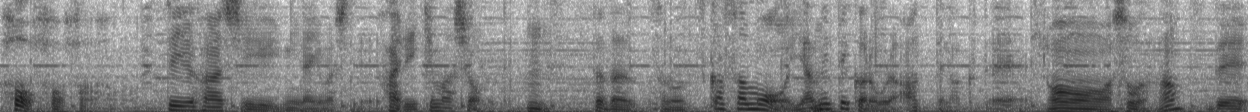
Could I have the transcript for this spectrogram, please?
ほうほうほうほう。っていう話になりまして、はい。で行きましょうみたいな。ううんただその司も辞めてから俺会ってなくて、ああそうだな。で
